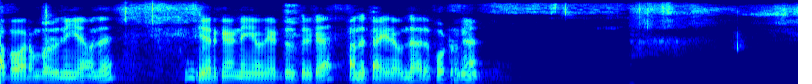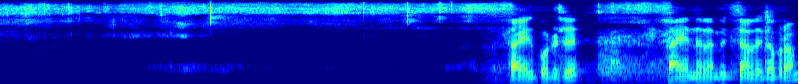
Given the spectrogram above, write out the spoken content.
அப்போ வரும்போது நீங்க வந்து ஏற்கனவே நீங்க வந்து எடுத்து வச்சிருக்க அந்த தயிரை வந்து அதில் போட்டுருங்க. தயிர் போட்டுட்டு தயிர் நல்லா மிக்ஸ் ஆனதுக்கப்புறம்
